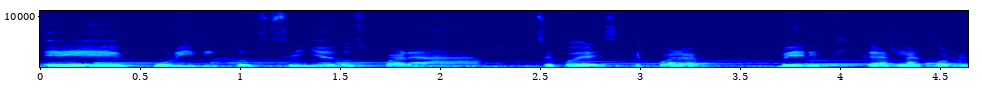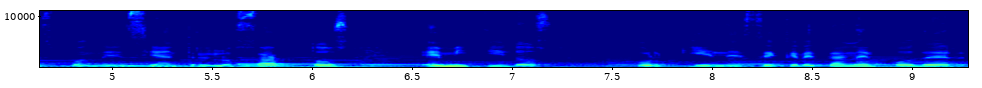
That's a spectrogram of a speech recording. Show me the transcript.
eh, jurídicos diseñados para, se podría decir que para verificar la correspondencia entre los actos emitidos por quienes secretan el poder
